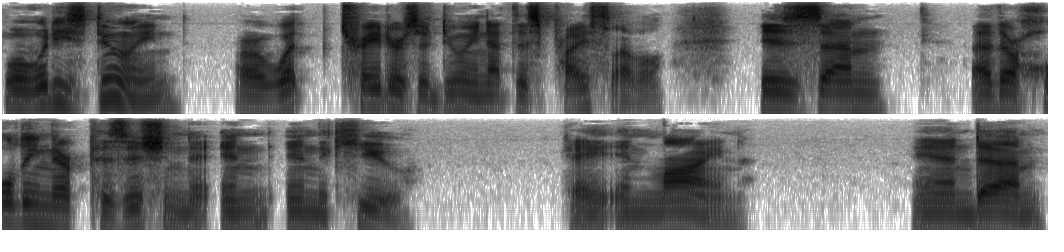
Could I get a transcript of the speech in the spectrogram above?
Well, what he's doing, or what traders are doing at this price level, is um, uh, they're holding their position in, in the queue, okay, in line. And um,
